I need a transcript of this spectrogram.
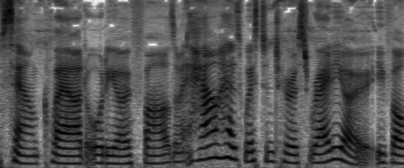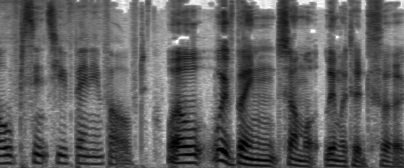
SoundCloud audio files. I mean, how has Western Tourist Radio evolved since you've been involved? Well, we've been somewhat limited for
